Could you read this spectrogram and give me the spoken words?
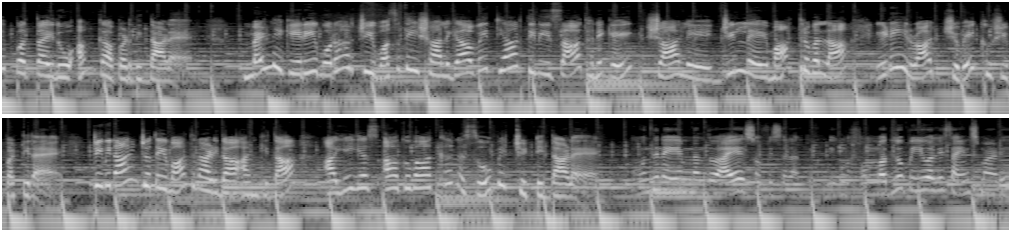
ಇಪ್ಪತ್ತೈದು ಅಂಕ ಪಡೆದಿದ್ದಾಳೆ. ಮೆಳ್ಳಿಗೇರಿ ಮೊರಾರ್ಜಿ ವಸತಿ ಶಾಲೆಯ ವಿದ್ಯಾರ್ಥಿನಿ ಸಾಧನೆಗೆ ಶಾಲೆ ಜಿಲ್ಲೆ ಮಾತ್ರವಲ್ಲ ಇಡೀ ರಾಜ್ಯವೇ ಖುಷಿ ಪಟ್ಟಿದೆ ಟಿವಿ ನೈನ್ ಜೊತೆ ಮಾತನಾಡಿದ ಅಂಕಿತಾ ಐಎಎಸ್ ಆಗುವ ಕನಸು ಬಿಚ್ಚಿಟ್ಟಿದ್ದಾಳೆ. ಮುಂದಿನ ಏಮ್ ನಂದು ಐ ಎ ಎಸ್ ಆಫೀಸರ್ ಆಗ್ಬೇಕು ಈಗ ಮೊದಲು ಪಿ ಯು ಅಲ್ಲಿ ಸೈನ್ಸ್ ಮಾಡಿ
